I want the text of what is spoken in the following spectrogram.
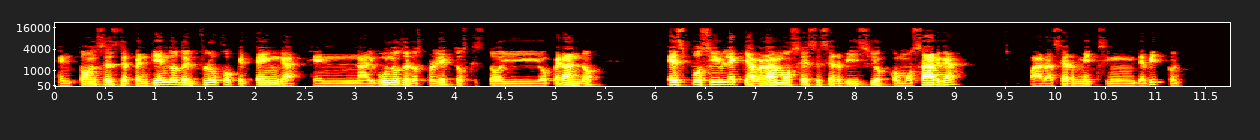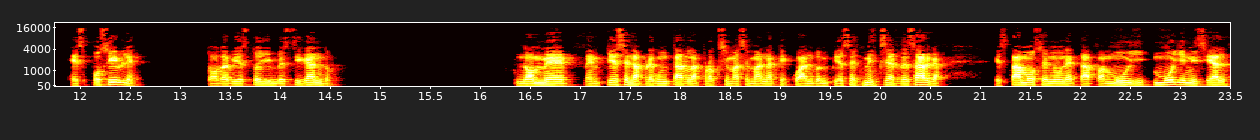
Entonces, dependiendo del flujo que tenga en algunos de los proyectos que estoy operando, es posible que abramos ese servicio como Sarga para hacer mixing de Bitcoin. Es posible. Todavía estoy investigando no me empiecen a preguntar la próxima semana que cuando empiece el mixer de Sarga. Estamos en una etapa muy, muy inicial.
